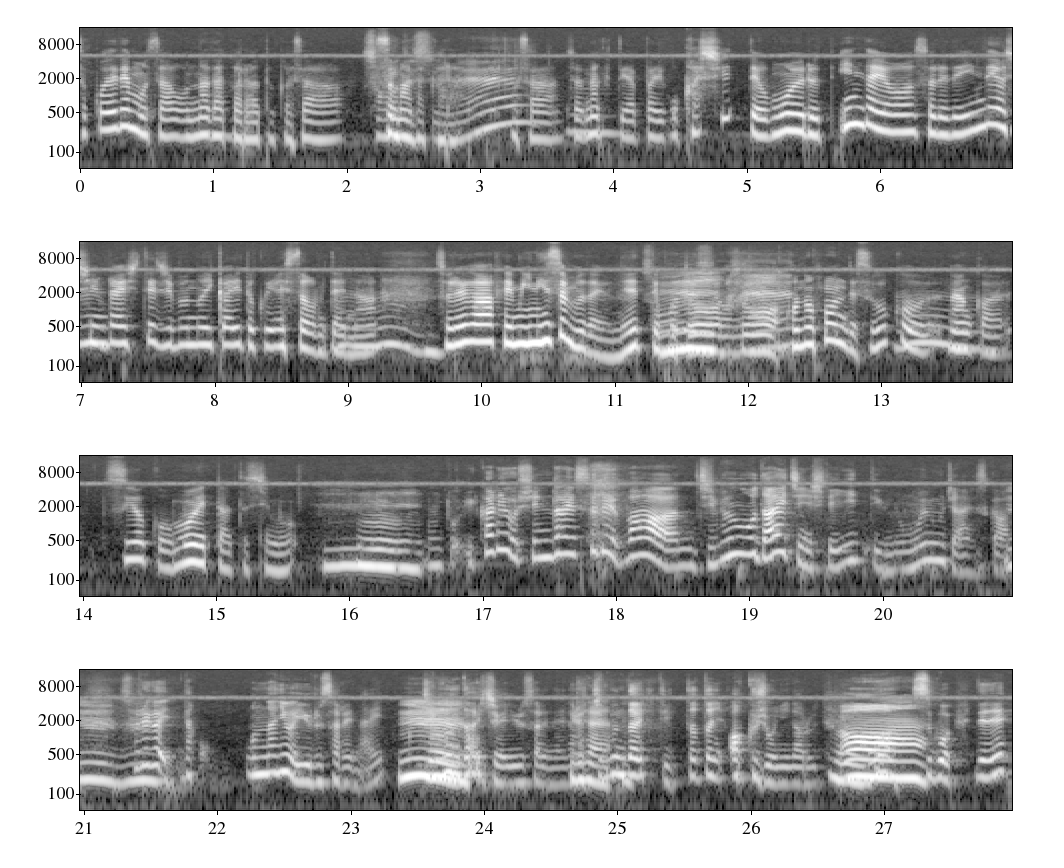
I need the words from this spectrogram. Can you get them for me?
そこででもさ女だからとかさそう妻だからとかさじゃなくてやっぱりおかしいって思えるいいんだよそれでいいんだよ信頼して自分の怒りと悔しさをみたいな。それがフェミニズムだよねってこと。をこの本ですごくうん。なんか強く思えた私も。うん。本当怒りを信頼すれば自分を第一にしていいっていうふうに思えるじゃないですか、それがなんか女には許されない、うん。自分第一が許されない、自分第一って言った途に悪女になる、うん。すごい。でね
